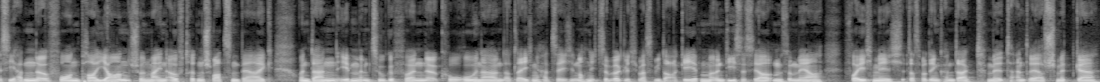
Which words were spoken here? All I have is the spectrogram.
Sie hatten vor ein paar Jahren schon mal einen Auftritt in Schwarzenberg und dann eben im Zuge von Corona und dergleichen hat sich noch nicht so wirklich was wieder ergeben. Und dieses Jahr umso mehr freue ich mich, dass wir den Kontakt mit Andreas Schmidtke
